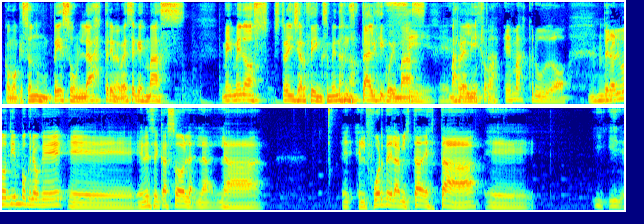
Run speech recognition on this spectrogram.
como que son un peso, un lastre, me parece que es más... me- menos Stranger Things, menos nostálgico y más, Sí, es más realista. más- es más crudo. Pero al mismo tiempo creo que eh, en ese caso la, la- la- el, fuerte de la amistad está... eh, y, y,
